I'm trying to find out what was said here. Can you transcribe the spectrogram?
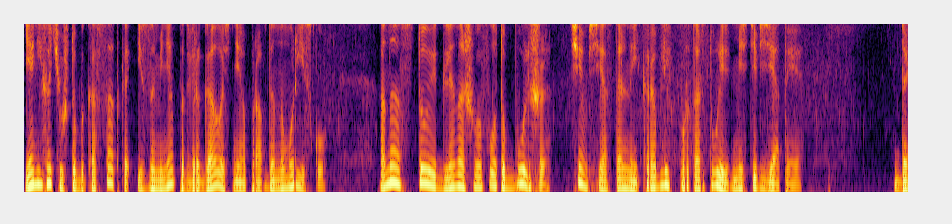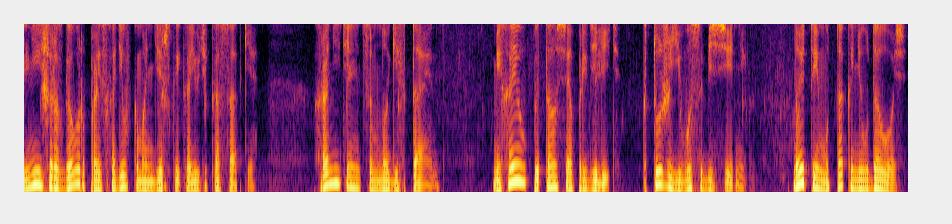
Я не хочу, чтобы касатка из-за меня подвергалась неоправданному риску». Она стоит для нашего флота больше, чем все остальные корабли в Порт-Артуре вместе взятые. Дальнейший разговор происходил в командирской каюте касатки. Хранительница многих тайн. Михаил пытался определить, кто же его собеседник, но это ему так и не удалось.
